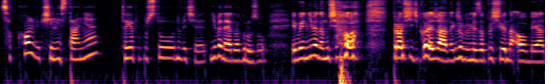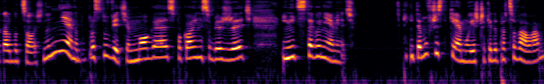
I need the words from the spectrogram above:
cokolwiek się nie stanie, to ja po prostu, no wiecie, nie będę jadła gruzu. Jakby nie będę musiała prosić koleżanek, żeby mnie zaprosiły na obiad albo coś. No nie, no po prostu wiecie, mogę spokojnie sobie żyć i nic z tego nie mieć. I temu wszystkiemu, jeszcze kiedy pracowałam,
